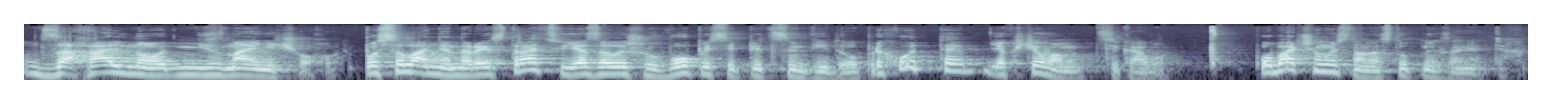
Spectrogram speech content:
загально не знає нічого. Посилання на реєстрацію я залишу в описі під цим відео. Приходьте, якщо вам цікаво. Побачимось на наступних заняттях.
